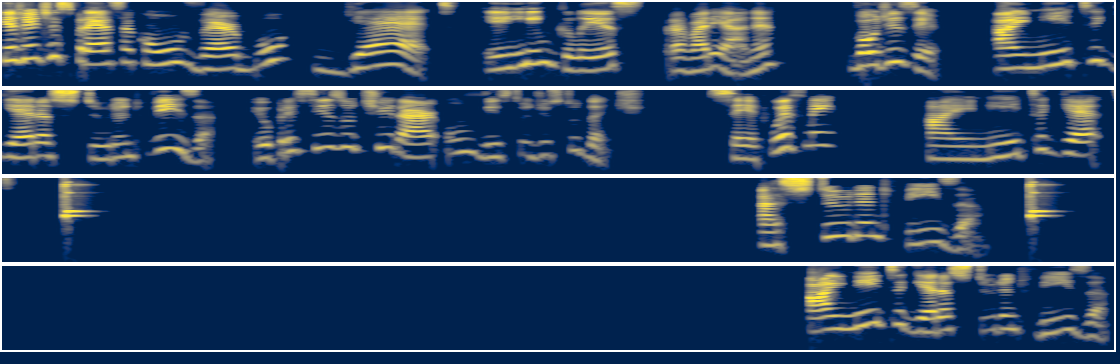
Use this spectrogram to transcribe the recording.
que a gente expressa com o verbo get, em inglês, para variar, né? Vou dizer: I need to get a student visa. Eu preciso tirar um visto de estudante. Say it with me. I need to get a student visa. I need to get a student visa.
